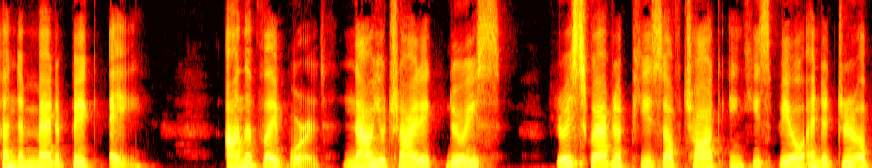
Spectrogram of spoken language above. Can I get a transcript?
and made a big A on the blackboard. Now you try it, Louis. Louis grabbed a piece of chalk in his bill and drew a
